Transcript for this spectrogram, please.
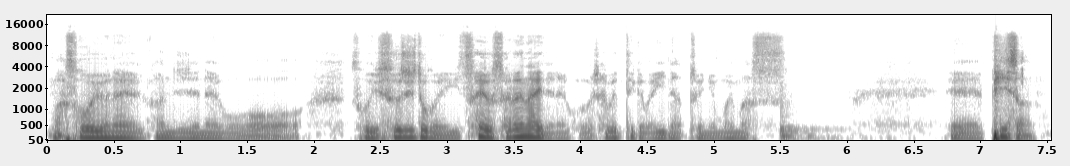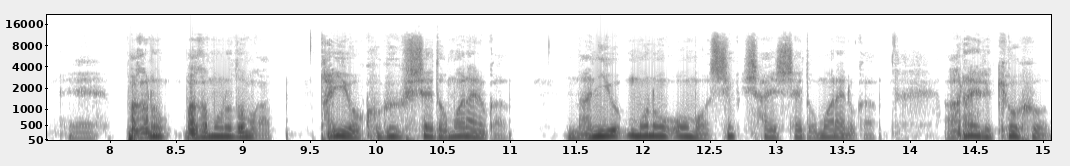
まあそういうね、感じでね、こう、そういう数字とかに左右されないでね、こう喋っていけばいいなという風に思います。えー、P さん、えー、バカの、バカ者どもが太陽を克服したいと思わないのか何者をも支配したいと思わないのかあらゆる恐怖を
